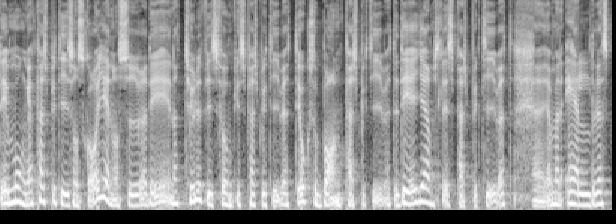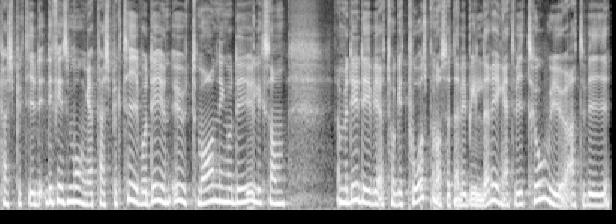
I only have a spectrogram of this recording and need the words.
Det är många perspektiv som ska genomsyra. Det är naturligtvis funkisperspektivet, det är också barnperspektivet, det är jämställdhetsperspektivet, eh, ja, men äldres perspektiv. Det, det finns många perspektiv och det är ju en utmaning och det är ju liksom Ja, men det är det vi har tagit på oss på något sätt när vi bildar Ring. Att vi tror ju att vi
